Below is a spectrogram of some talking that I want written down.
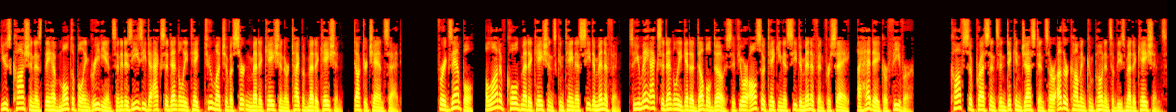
use caution as they have multiple ingredients and it is easy to accidentally take too much of a certain medication or type of medication, Dr. Chan said. For example, a lot of cold medications contain acetaminophen, so you may accidentally get a double dose if you are also taking acetaminophen for say, a headache or fever. Cough suppressants and decongestants are other common components of these medications.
